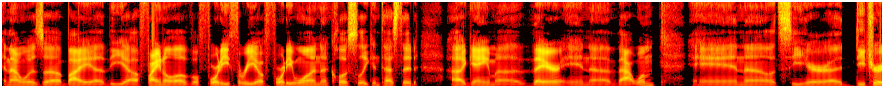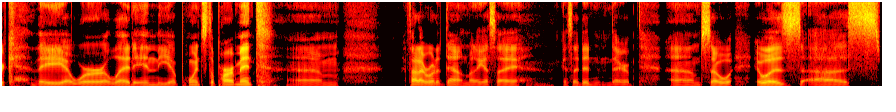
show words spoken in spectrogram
and that was uh, by uh, the uh, final of a 43 of 41, a closely contested uh, game uh, there in uh, that one. And uh, let's see here, uh, Dietrich, they uh, were led in the uh, points department. Um, I thought I wrote it down, but I guess I guess I didn't there. Um, so it was uh, S-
